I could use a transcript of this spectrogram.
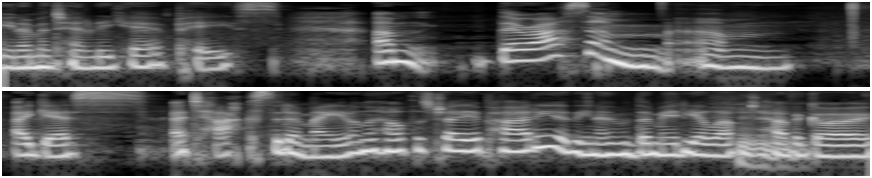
you know maternity care piece. Um, there are some, um, I guess, attacks that are made on the Health Australia Party. You know, the media love to have a go.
